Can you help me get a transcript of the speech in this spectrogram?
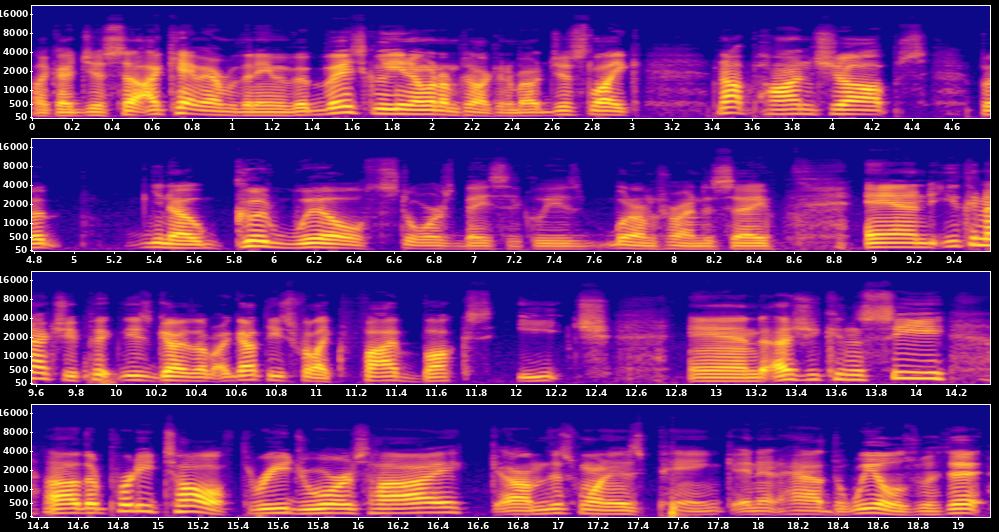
like I just said. I can't remember the name of it. But basically, you know what I'm talking about. Just like not pawn shops, but you know, Goodwill stores basically is what I'm trying to say. And you can actually pick these guys up. I got these for like five bucks each. And as you can see, uh, they're pretty tall, three drawers high. Um, this one is pink, and it had the wheels with it.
